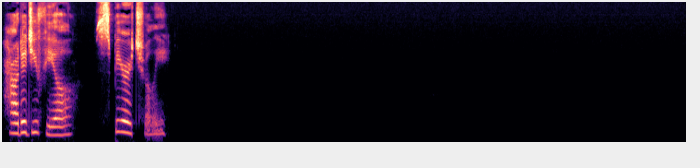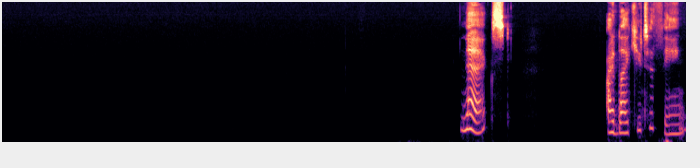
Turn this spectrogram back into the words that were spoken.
How did you feel spiritually? Next, I'd like you to think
